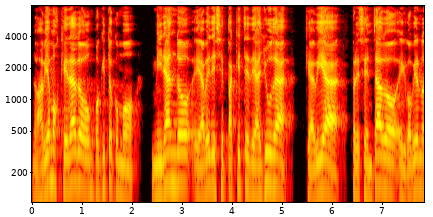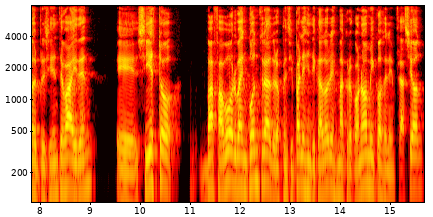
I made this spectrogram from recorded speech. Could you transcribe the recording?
nos habíamos quedado un poquito como mirando eh, a ver ese paquete de ayuda que había presentado el gobierno del presidente Biden, eh, si esto va a favor, va en contra de los principales indicadores macroeconómicos, de la inflación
